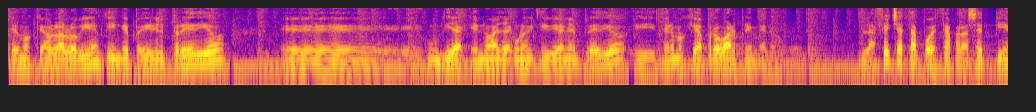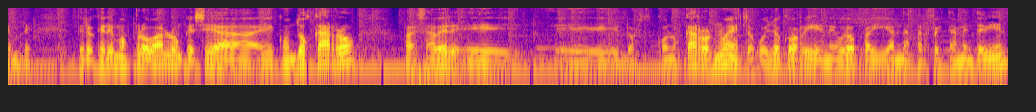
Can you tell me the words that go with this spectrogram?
Tenemos que hablarlo bien, tienen que pedir el predio. eh, un día que no haya alguna actividad en el predio y tenemos que aprobar primero. La fecha está puesta para septiembre, pero queremos probarlo aunque sea eh, con dos carros para saber eh, eh, con los carros nuestros, pues yo corrí en Europa y anda perfectamente bien,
